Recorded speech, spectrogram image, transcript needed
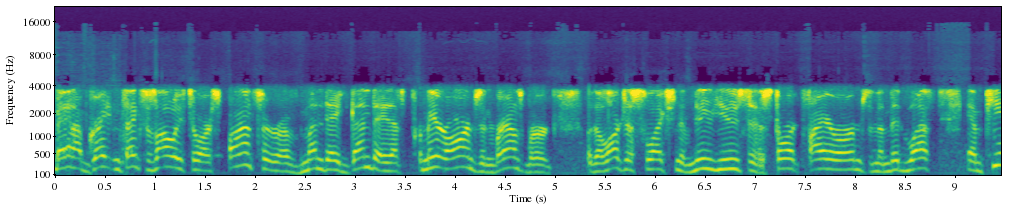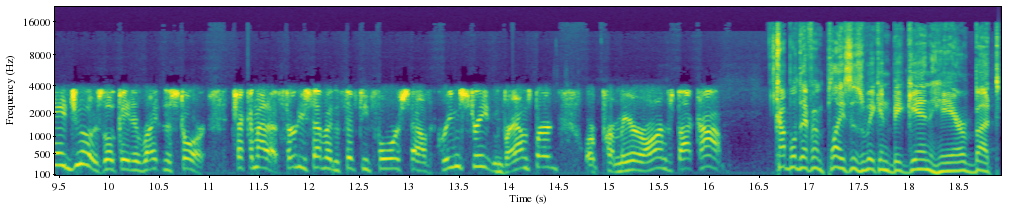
Man, I'm great, and thanks as always to our sponsor of Monday Gun Day. That's Premier Arms in Brownsburg, with the largest selection of new, used, and historic firearms in the Midwest, and PA Jewelers located right in the store. Check them out at 3754 South Green Street in Brownsburg or PremierArms.com couple different places we can begin here, but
